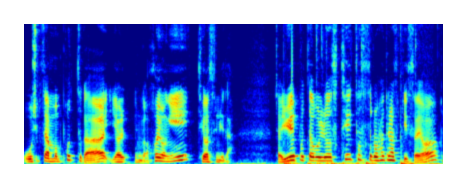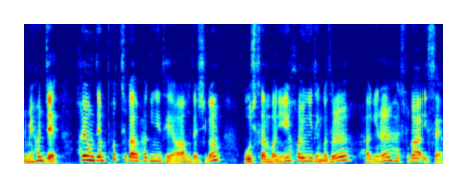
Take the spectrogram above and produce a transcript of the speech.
53번 포트가 열, 그러니까 허용이 되었습니다. 자, UFW status로 확인할 수도 있어요. 그러면 현재 허용된 포트가 확인이 돼요. 그래서 지금 53번이 허용이 된 것을 확인을 할 수가 있어요.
